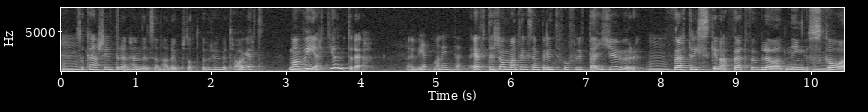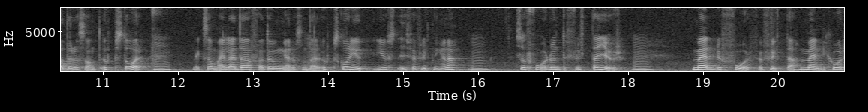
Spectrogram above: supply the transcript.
Mm. så kanske inte den händelsen hade uppstått överhuvudtaget. Man Mm. vet ju inte det. Det vet man inte. Eftersom man till exempel inte får flytta djur Mm. för att riskerna för att förblödning, skador och sånt uppstår. Liksom, eller dödfödda ungar och sånt där Mm. uppstår ju just i förflyttningarna. Mm. Så får du inte flytta djur. Mm. Men du får förflytta människor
